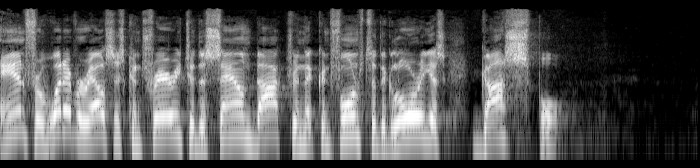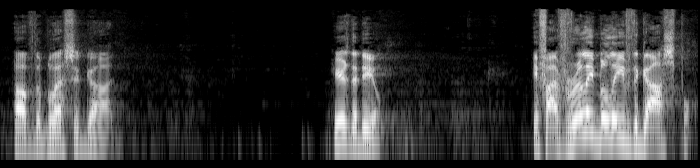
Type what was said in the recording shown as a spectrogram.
And for whatever else is contrary to the sound doctrine that conforms to the glorious gospel of the blessed God. Here's the deal. If I've really believed the gospel,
